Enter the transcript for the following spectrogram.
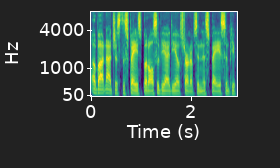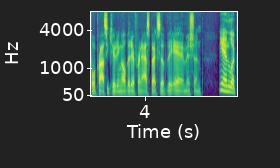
about not just the space, but also the idea of startups in this space and people prosecuting all the different aspects of the AI mission. Yeah, and look,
